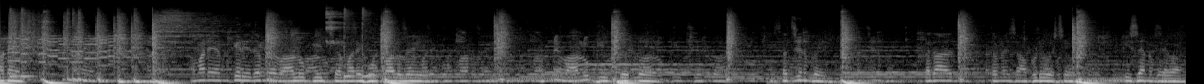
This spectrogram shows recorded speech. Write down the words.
અને અમારે એમ કે રીતે અમને વાલું ગીત છે, અમારે ગોપાલભાઈ અમને વાલું ગીત છે સચિનભાઈ કદાચ તમે સાંભળ્યું હશે, કિશનભાઈ વાહ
